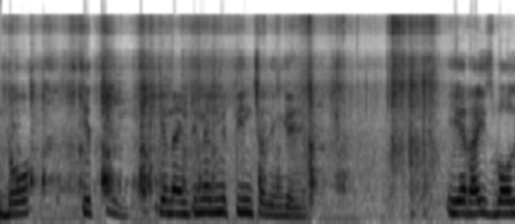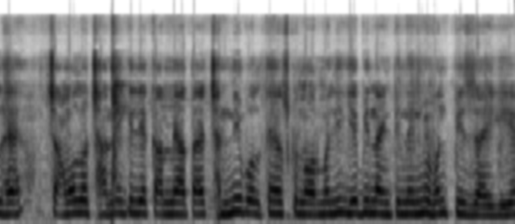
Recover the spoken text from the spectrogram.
दो, ये तीन। ये 99 में तीन चलेंगे ये। ये राइस बॉल है। चावल और छानने के लिए काम में आता है। छन्नी बोलते हैं उसको नॉर्मली। ये भी 99 में वन पीस जाएगी ये।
